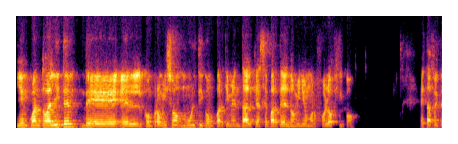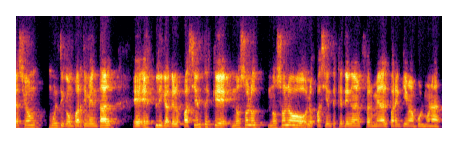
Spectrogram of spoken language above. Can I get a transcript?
y en cuanto al ítem del compromiso multicompartimental que hace parte del dominio morfológico, esta afectación multicompartimental eh, explica que los pacientes que, no solo, no solo los pacientes que tengan enfermedad del parénquima pulmonar,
